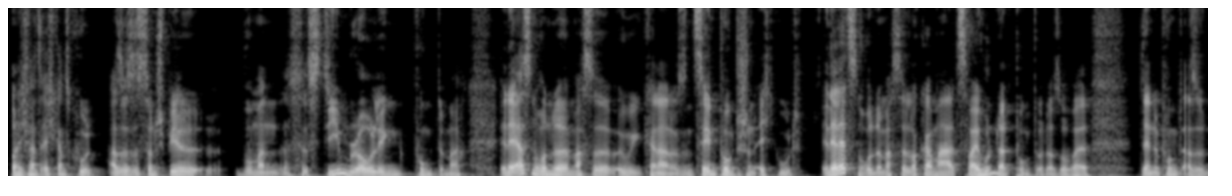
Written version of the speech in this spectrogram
Und ich fand es echt ganz cool. Also es ist so ein Spiel, wo man Steamrolling Punkte macht. In der ersten Runde machst du irgendwie, keine Ahnung, sind 10 Punkte schon echt gut. In der letzten Runde machst du locker mal 200 Punkte oder so, weil deine Punkt, also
